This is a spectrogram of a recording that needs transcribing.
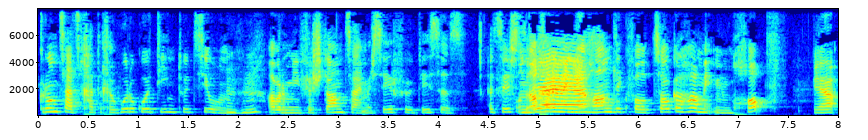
grundsätzlich hätte ich eine gute Intuition. Aber mein Verstand sagt mir sehr viel dieses. Es ist Und nachher, ja, wenn ich ja, eine Handlung vollzogen habe mit meinem Kopf, ja.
